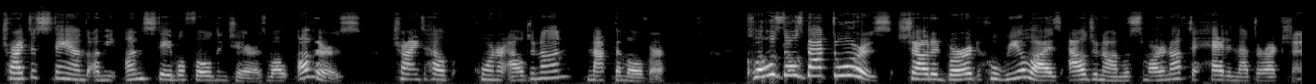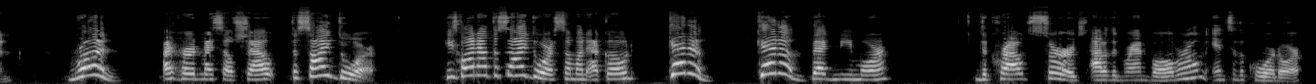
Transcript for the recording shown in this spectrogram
tried to stand on the unstable folding chairs, while others, trying to help corner Algernon, knocked them over. Close those back doors! shouted Bert, who realized Algernon was smart enough to head in that direction. Run! I heard myself shout. The side door! He's gone out the side door, someone echoed. Get him! Get him! begged Nemur. The crowd surged out of the grand ballroom into the corridor,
